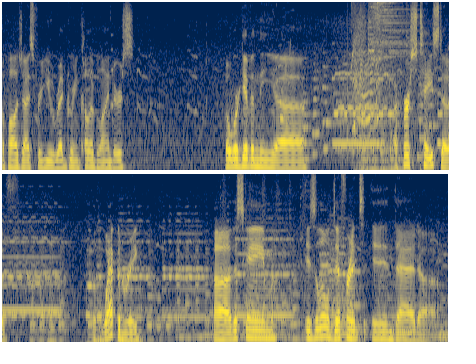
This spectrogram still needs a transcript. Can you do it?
Apologize for you red-green colorblinders. But we're given the uh, our first taste of of weaponry. Uh, this game is a little different in that um,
